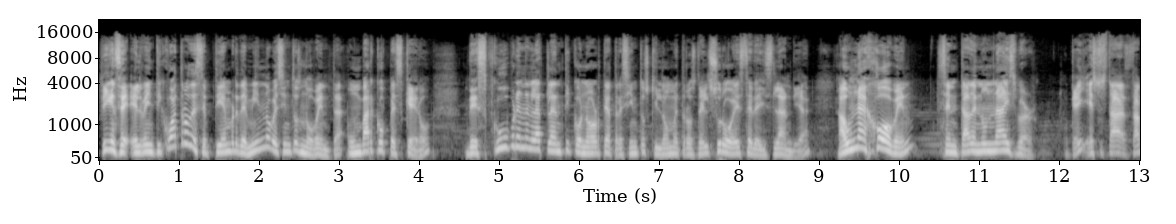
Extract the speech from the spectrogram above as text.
Fíjense, el 24 de septiembre de 1990, un barco pesquero descubre en el Atlántico Norte a 300 kilómetros del suroeste de Islandia a una joven sentada en un iceberg. ¿Ok? Esto está, está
